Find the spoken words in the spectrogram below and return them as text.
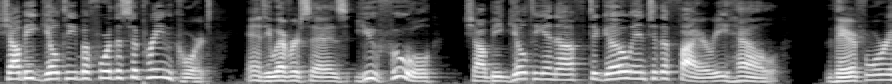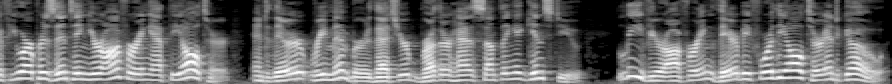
shall be guilty before the Supreme Court, and whoever says, You fool, shall be guilty enough to go into the fiery hell. Therefore, if you are presenting your offering at the altar, and there remember that your brother has something against you, leave your offering there before the altar and go.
